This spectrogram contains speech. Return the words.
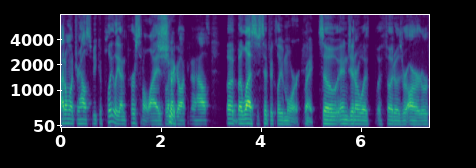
I don't want your house to be completely unpersonalized when I Sure. go into the house. But but less is typically more. Right. So in general, with with photos or art or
